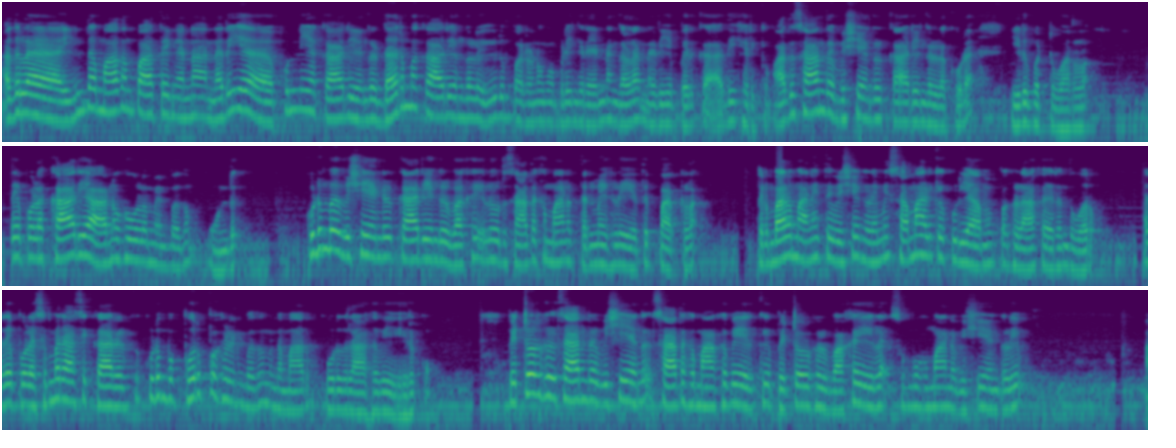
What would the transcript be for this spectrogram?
அதில் இந்த மாதம் பார்த்திங்கன்னா நிறைய புண்ணிய காரியங்கள் தர்ம காரியங்களில் ஈடுபடணும் அப்படிங்கிற எண்ணங்கள்லாம் நிறைய பேருக்கு அதிகரிக்கும். அது சார்ந்த விஷயங்கள் காரியங்களில் கூட ஈடுபட்டு வரலாம். அதே போல் காரிய அனுகூலம் என்பதும் உண்டு. குடும்ப விஷயங்கள் காரியங்கள் வகையில் ஒரு சாதகமான தன்மைகளை எதிர்பார்க்கலாம். பெரும்பாலும் அனைத்து விஷயங்களையுமே சமாளிக்கக்கூடிய அமைப்புகளாக இருந்து வரும். அதே போல் சிம்மராசிக்காரருக்கு குடும்ப பொறுப்புகள் என்பதும் இந்த மாதம் கூடுதலாகவே இருக்கும். பெற்றோர்கள் சார்ந்த விஷயங்கள் சாதகமாகவே இருக்குது பெற்றோர்கள் வகையில் சுமூகமான விஷயங்களையும்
